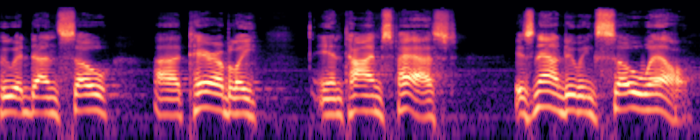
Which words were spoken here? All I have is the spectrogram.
who had done so uh, terribly in times past, is now doing so well.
